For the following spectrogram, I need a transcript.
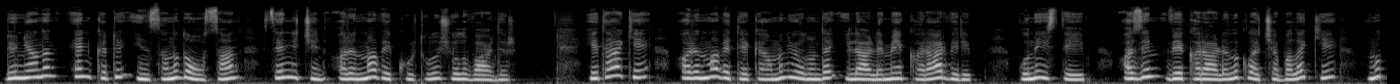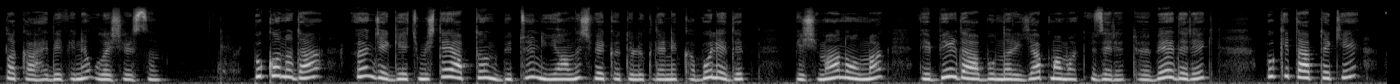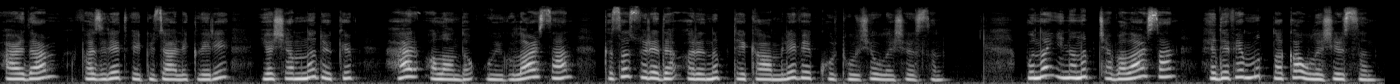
Dünyanın en kötü insanı da olsan senin için arınma ve kurtuluş yolu vardır. Yeter ki arınma ve tekamül yolunda ilerlemeye karar verip bunu isteyip azim ve kararlılıkla çabala ki mutlaka hedefine ulaşırsın. Bu konuda önce geçmişte yaptığın bütün yanlış ve kötülüklerini kabul edip pişman olmak ve bir daha bunları yapmamak üzere tövbe ederek bu kitaptaki erdem, fazilet ve güzellikleri yaşamına döküp her alanda uygularsan kısa sürede arınıp tekamüle ve kurtuluşa ulaşırsın. Buna inanıp çabalarsan hedefe mutlaka ulaşırsın.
